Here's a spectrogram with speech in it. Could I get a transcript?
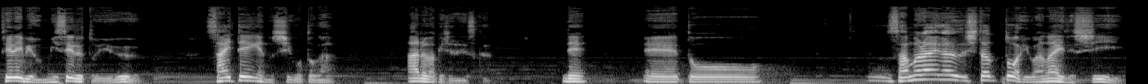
テレビを見せるという最低限の仕事があるわけじゃないですか。で、えっ、ー、と、侍がしたとは言わないですし、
